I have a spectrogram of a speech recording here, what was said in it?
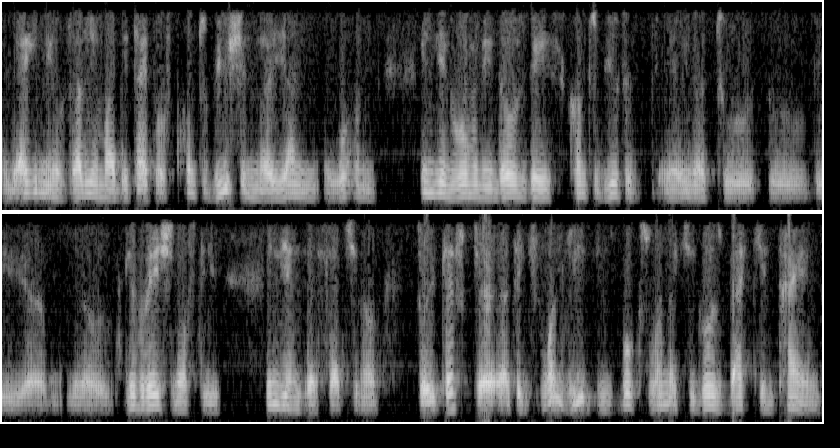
and the agony of Valiamma, the type of contribution a young woman, Indian woman in those days contributed, you know, to, to the, um, you know, liberation of the Indians as such, you know. So it left, uh, I think one reads these books, one actually goes back in time.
